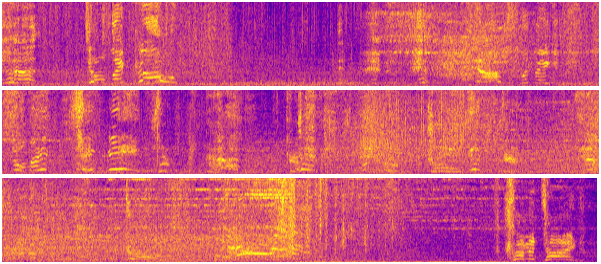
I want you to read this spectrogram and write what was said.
Don't let go! I'm slipping! Don't let it take me! Clementine!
